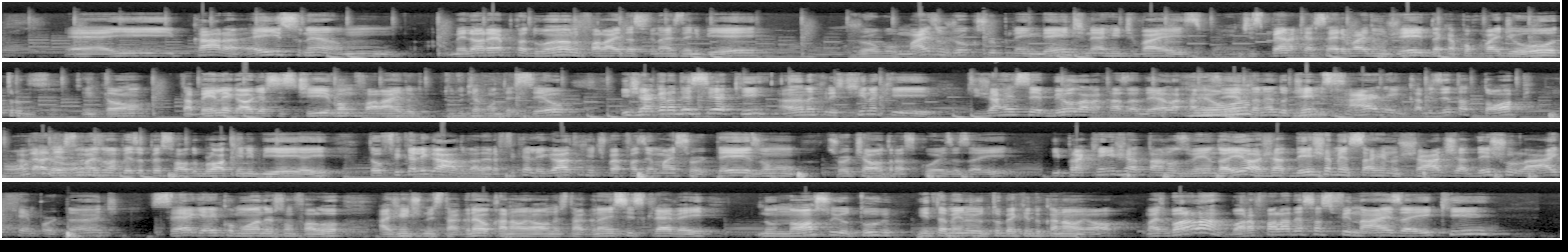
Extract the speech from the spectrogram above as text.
É, e, cara, é isso, né? Um, a melhor época do ano, falar aí das finais da NBA. Um jogo, mais um jogo surpreendente, né? A gente vai. A gente espera que a série vai de um jeito, daqui a pouco vai de outro. Então, tá bem legal de assistir. Vamos falar aí do tudo que aconteceu. E já agradecer aqui a Ana Cristina, que, que já recebeu lá na casa dela a camiseta, é, né? Do James Harden, camiseta top. Agradeço mais uma vez o pessoal do Bloco NBA aí. Então fica ligado, galera. Fica ligado que a gente vai fazer mais sorteios, vamos sortear outras coisas aí. E para quem já tá nos vendo aí, ó, já deixa a mensagem no chat, já deixa o like, que é importante. Segue aí, como o Anderson falou, a gente no Instagram, o canal EOL no Instagram, e se inscreve aí no nosso YouTube e também no YouTube aqui do canal EOL. Mas bora lá, bora falar dessas finais aí que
